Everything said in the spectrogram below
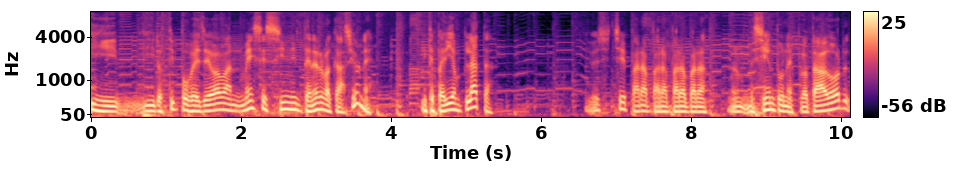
Y, los tipos me llevaban meses sin tener vacaciones y te pedían plata. Yo decía, che, para, para, para, para. Me siento un explotador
